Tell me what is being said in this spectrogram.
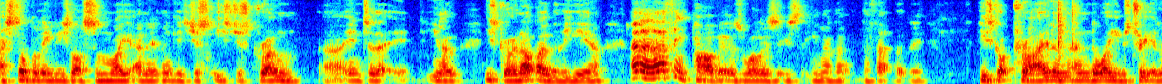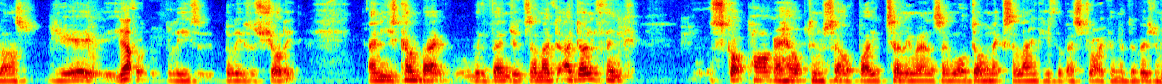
I still believe he's lost some weight, and I think he's just he's just grown uh, into that. You know, he's grown up over the year, and, and I think part of it as well is, is you know the, the fact that the, he's got pride, and, and the way he was treated last year, he yep. believes believes was it, and he's come back with vengeance. And I, I don't think Scott Parker helped himself by turning around and saying, "Well, Dominic Solanke is the best striker in the division."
